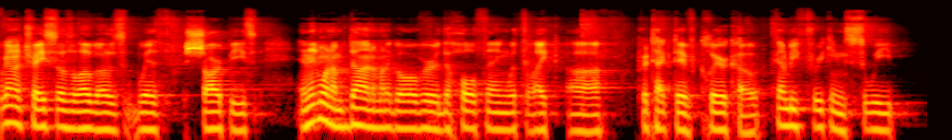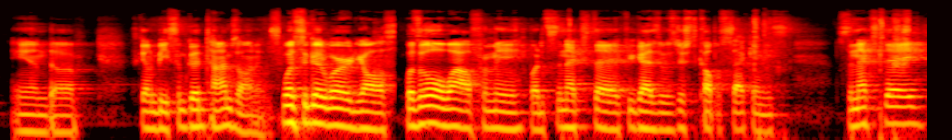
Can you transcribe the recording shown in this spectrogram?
We're gonna trace those logos with Sharpies. And then when I'm done, I'm gonna go over the whole thing with like uh, protective clear coat. It's gonna be freaking sweet and uh, it's gonna be some good times on it. What's a good word, y'all? Was a little while for me, but it's the next day. For you guys, it was just a couple seconds. It's the next day,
